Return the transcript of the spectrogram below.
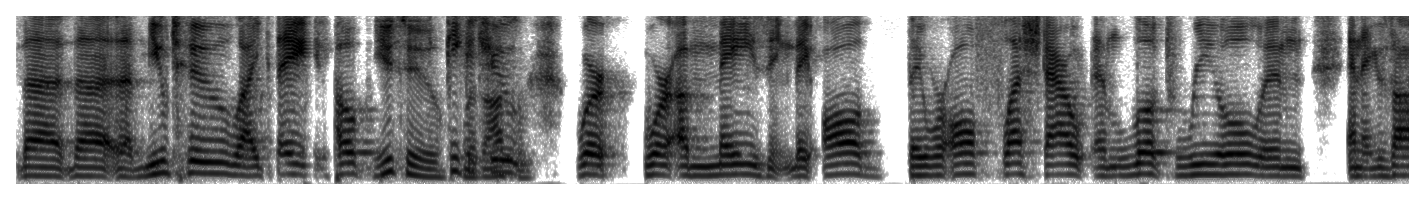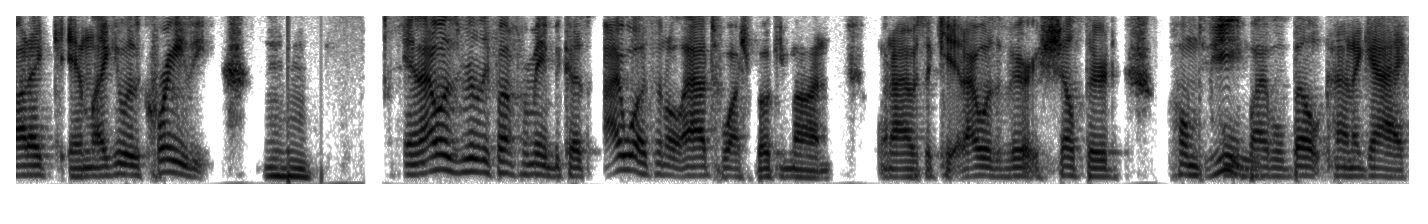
the the, the Mewtwo, like they poke Mewtwo Pikachu awesome. were were amazing. They all they were all fleshed out and looked real and and exotic and like it was crazy. Mhm. And that was really fun for me because I wasn't allowed to watch Pokemon when I was a kid. I was a very sheltered homeschool Jeez. Bible Belt kind of guy.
